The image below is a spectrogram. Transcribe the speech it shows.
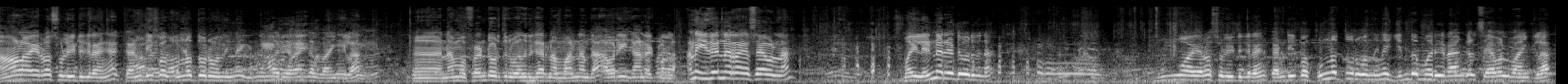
நாலாயிரம் ரூபா சொல்லிட்டு இருக்கிறாங்க. கண்டிப்பா குன்னத்தூர் வந்தீங்கன்னா இந்த மாதிரி ரகங்கள் வாங்கிக்கலாம். நம்ம ஃப்ரெண்ட் ஒருத்தர் வந்திருக்காரு நம்ம அண்ணன் தான். அவரையும் கான்டாக்ட் பண்ணலாம். ஆனா இது என்ன ரக சேவல்னா மயில் என்ன ரேட் வருதுண்ணா? மூவாயிரம் சொல்லிட்டு இருக்கிறேன். கண்டிப்பா குன்னத்தூர் வந்தீங்கன்னா இந்த மாதிரி ராங்கல் சேவல் வாங்கிக்கலாம்.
